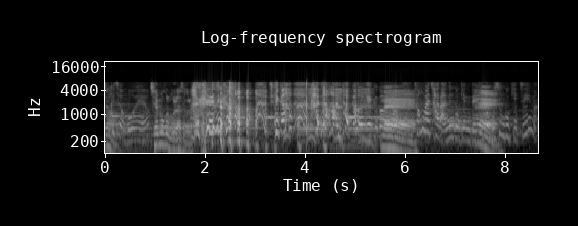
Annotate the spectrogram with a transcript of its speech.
잘 알죠? 그쵸, 뭐예요? 제목을 몰라서 그렇지. 제가 가장 안타까운 게 그거예요. 네. 정말 잘 아는 곡인데 네. 이거 무슨 곡이지? 막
